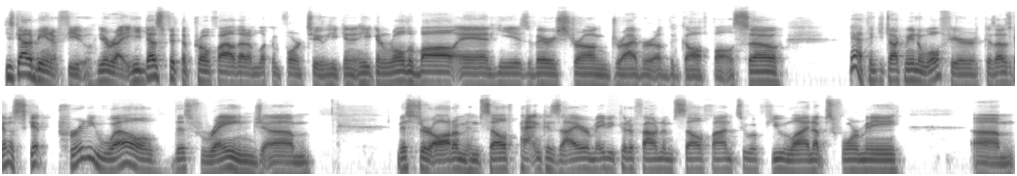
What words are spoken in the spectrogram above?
he's got to be in a few. You're right. He does fit the profile that I'm looking for too. He can he can roll the ball and he is a very strong driver of the golf ball. So yeah, I think you talked me into Wolff here because I was going to skip pretty well this range. Um, Mr. Autumn himself, Patton Kizzire, maybe could have found himself onto a few lineups for me. Um,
